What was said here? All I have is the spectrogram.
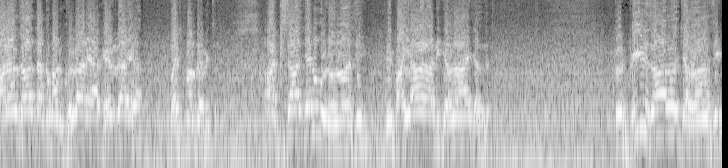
12 ਸਾਲ ਤੱਕ ਮਨ ਖੁੱਲਾ ਰਿਹਾ ਖੇਡਦਾ ਰਿਹਾ ਬਚਪਨ ਦੇ ਵਿੱਚ। 8 ਸਾਲ ਜਿਹਨੂੰ ਬਣਾਉਣਾ ਸੀ ਵੀ ਭਾਈ ਆਹ ਨਹੀਂ ਚੱਲਣਾ ਆ ਚੱਲਣਾ। ਫਿਰ 20 ਸਾਲ ਉਹ ਚੱਲਣਾ ਸੀ।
